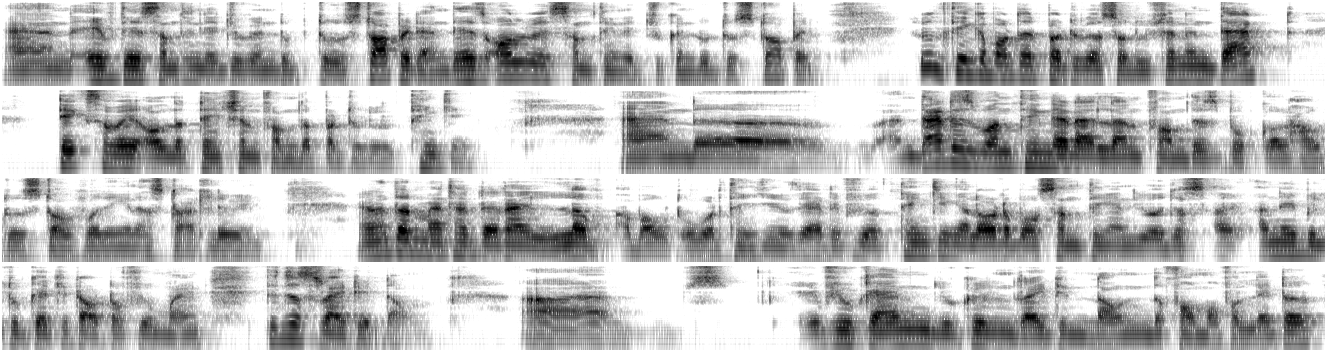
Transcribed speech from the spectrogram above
and if there's something that you can do to stop it and there's always something that you can do to stop it you'll think about that particular solution and that takes away all the tension from the particular thinking. And uh, and that is one thing that i learned from this book called how to stop worrying and start living. Another method that i love about overthinking is that if you're thinking a lot about something and you're just uh, unable to get it out of your mind then just write it down. Uh, if you can you can write it down in the form of a letter.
